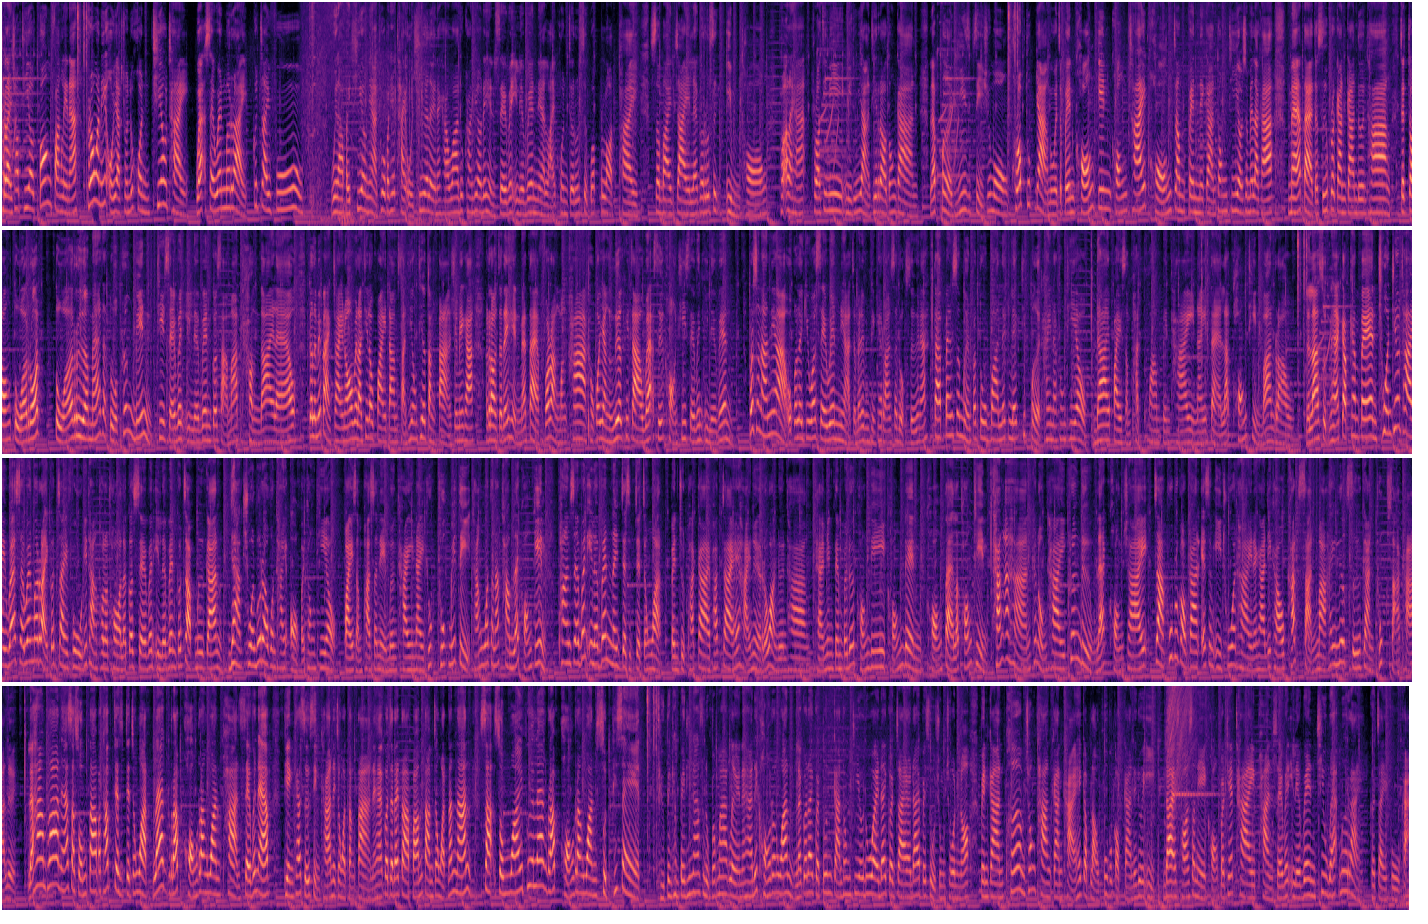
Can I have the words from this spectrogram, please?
ใครชอบเที่ยวต้องฟังเลยนะ เพราะวันนี้โออยากชวนทุกคนเที่ยวไทย แวะเซเว่นเมื่อไหร่ก็ใจฟู เวลาไปเที่ยวเนี่ยทั่วประเทศไทยโอเชื่อเลยนะคะว่าทุกครั้งที่เราได้เห็น7 e เ e ่ e อเนี่ยหลายคนจะรู้สึกว่าปลอดภัย สบายใจและก็รู้สึกอิ่มท้อง เพราะอะไรฮะ เพราะที่นี่มีทุกอย่างที่เราต้องการ และเปิด 24 ชั่วโมง ครบทุกอย่างไม่ว่าจะเป็นของกินของใช้ของจำเป็นในการท่องเที่ยวใช่ไหมล่ะคะ แม้แต่จะซื้อประกันการเดินทาง จะจองตั๋วรถ ตั๋วเรือแม้แต่ตั๋วเครื่องบินที่7 e เ e ่ e อก็สามารถทำได้แล้ว ก็เลยไม่แปลกใจเนาะเวลาที่เราไปตามสถานที่ท่องเที่ยวต่างๆ ใช่ไหมคะ เราจะได้เห็นแม้แต่ฝรั่งมังค่าเขาก็ยังเลือกที่จะแวะซื้อของที่7 e เ e ่ e เพราะฉะนั้นเนี่ยโอก็เลยคิดว่าเซเว่นเนี่ยจะไม่ได้เป็นเพียงแค่ร้านสะดวกซื้อนะ แต่เป็นเสมือนประตูบานเล็กๆ ที่เปิดให้นักท่องเที่ยว ได้ไปสัมผัสความเป็นไทยในแต่ละท้องถิ่นบ้านเรา และล่าสุดนะฮะกับแคมเปญชวนเที่ยวไทยแวะเซเว่นเมื่อไหร่ก็ใจฟูที่ทางทรทแล้วก็7 e เ e ่ e เลฟเว่นเขาจับมือกัน อยากชวนพวกเราคนไทยออกไปท่องเที่ยว ไปสัมผัสเสน่ห์เมืองไทยในทุกๆ มิติ ทั้งวัฒนธรรมและของกินผ่าน7 e เ e ่ e ใน 77 จังหวัด เป็นจุดพักกายพักใจให้หายเหนื่อยระหว่างเดินทาง แถมยังเต็มไปด้วยของดีของเด่นของแต่ละท้องถิ่น ทั้งอาหารขนมไทย เครื่องดื่มและของใช้ จากผู้ประกอบการ SME ทั่วไทยนะคะ ที่เขาคัดสรรมาให้เลือกซื้อกันทุกสาขาเลย และห้ามพลาดนะฮะสะสมตาประทับ 77 จังหวัด แลกรับของรางวัลผ่าน7 App เพียงแค่ซื้อสินค้าในจังหวัดต่างๆนะฮะก็จะได้ตาปั๊มตามจังหวัดนั้นๆ สะสมไว้เพื่อแลกรับของรางวัลสุดพิเศษ ถือเป็นแคมเปญที่น่าสนุกมากๆเลยนะคะ ได้ของรางวัลแล้วก็ได้กระตุ้นการท่องเที่ยวด้วย ได้กระจายรายได้ไปสู่ชุมชนเนาะเป็นการเพิ่มช่องทางการขายให้กับเหล่าผู้ประกอบการได้ด้วยอีก ได้ช้อนเสน่ห์ของประเทศไทยผ่าน7 e เ e ่ e ที่แวะเมื่อไหร่ก็ใจฟูค่ะ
